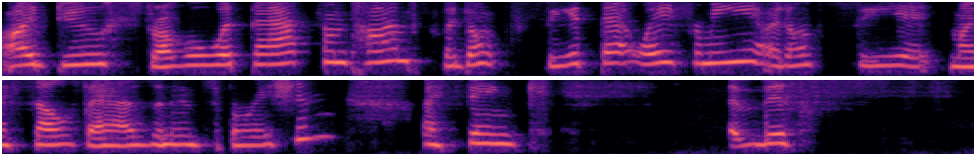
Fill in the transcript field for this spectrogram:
I do struggle with that sometimes because I don't see it that way for me. I don't see it myself as an inspiration. I think this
